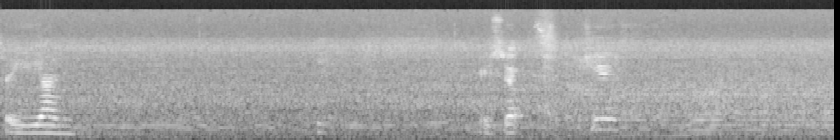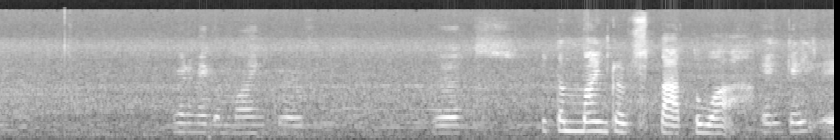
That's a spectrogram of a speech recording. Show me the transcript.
Sa'yo yan. Okay, so, here. I'm gonna make a Minecraft. Let's Ito Minecraft statua. aka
